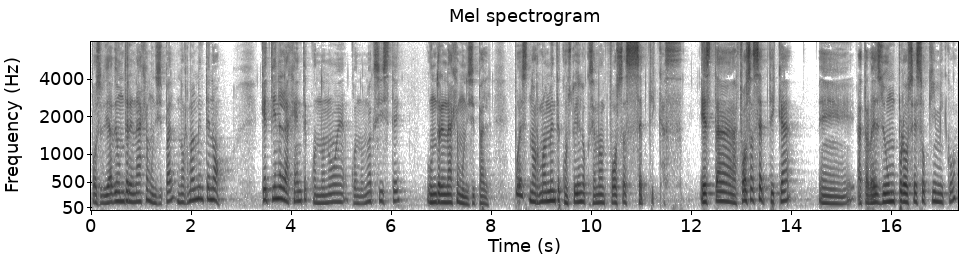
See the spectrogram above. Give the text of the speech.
posibilidad de un drenaje municipal? Normalmente no. ¿Qué tiene la gente cuando no, cuando no existe un drenaje municipal? Pues normalmente construyen lo que se llaman fosas sépticas. Esta fosa séptica, eh, a través de un proceso químico,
